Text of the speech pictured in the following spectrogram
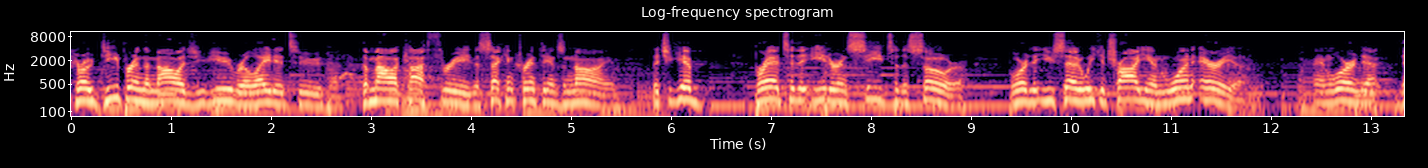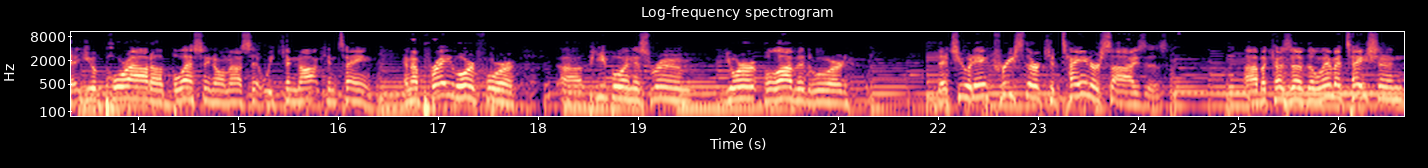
grow deeper in the knowledge of you related to the Malachi 3, the 2 Corinthians 9, that you give bread to the eater and seed to the sower. Lord, that you said we could try you in one area. And Lord, that, that you would pour out a blessing on us that we cannot contain. And I pray, Lord, for uh, people in this room, your beloved, Lord, that you would increase their container sizes. Uh, because of the limitation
